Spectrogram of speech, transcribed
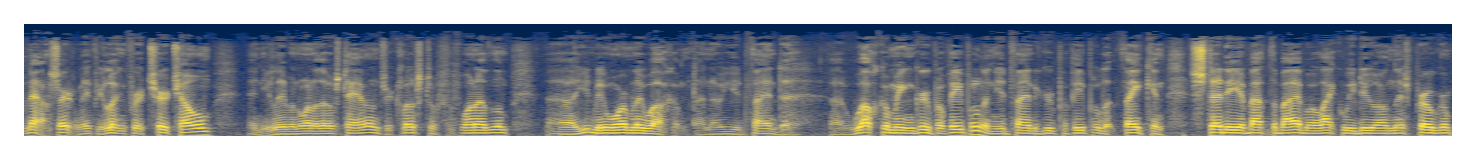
now, certainly, if you're looking for a church home and you live in one of those towns or close to one of them, uh, you'd be warmly welcomed. I know you'd find a, a welcoming group of people, and you'd find a group of people that think and study about the Bible like we do on this program.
